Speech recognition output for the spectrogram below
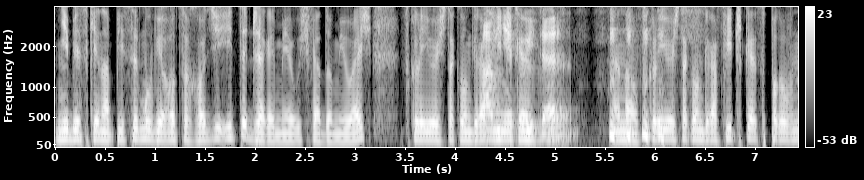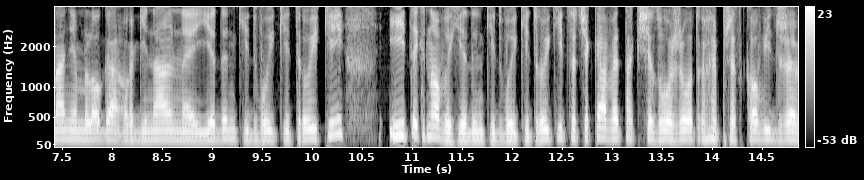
niebieskie napisy, mówię, o co chodzi i ty, Jeremy, uświadomiłeś. Wkleiłeś taką graficzkę A mnie Twitter? Z, no, wkleiłeś taką graficzkę z porównaniem loga oryginalnej jedynki, dwójki, trójki i tych nowych jedynki, dwójki, trójki. Co ciekawe, tak się złożyło trochę przez COVID, że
